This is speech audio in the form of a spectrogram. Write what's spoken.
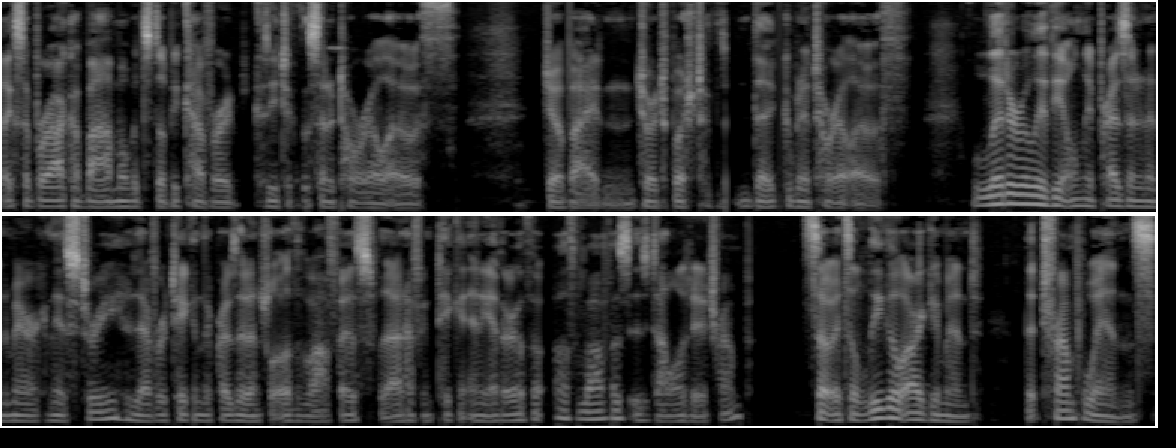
Like so Barack Obama would still be covered because he took the senatorial oath. Joe Biden, George Bush took the gubernatorial oath literally the only president in American history who's ever taken the presidential oath of office without having taken any other oath of office is Donald J. Trump. So it's a legal argument that Trump wins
